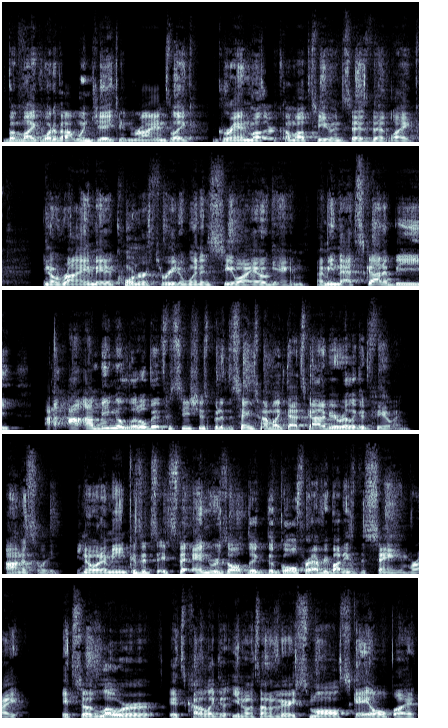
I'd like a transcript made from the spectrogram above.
But Mike, what about when Jake and Ryan's like grandmother come up to you and says that like you know Ryan made a corner three to win his CYO game? I mean that's got to be I, am being a little bit facetious, but at the same time, like that's got to be a really good feeling, honestly. You know what I mean? Because it's it's the end result. The, the goal for everybody is the same, right? It's a lower. It's kind of like a you know, it's on a very small scale, but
